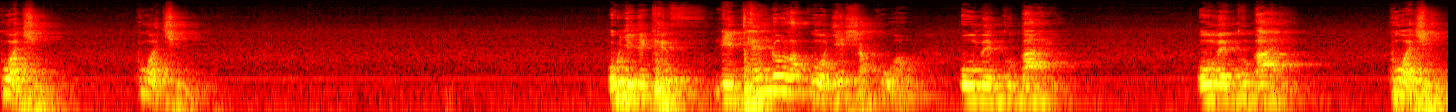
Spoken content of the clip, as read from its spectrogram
kuwa chini, kuwa chini. Unyenyekevu ni tendo la kuonyesha kuwa umekubali, umekubali kuwa chini.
